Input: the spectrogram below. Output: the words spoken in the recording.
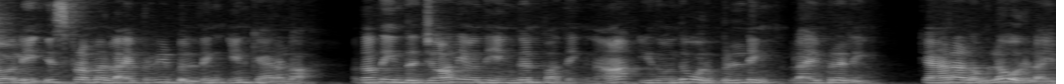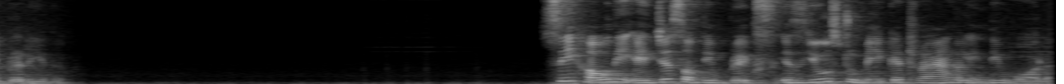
jali is from a library building in Kerala அதாவது இந்த ஜாலி வந்து எங்கன்னு பார்த்தீங்கன்னா இது வந்து ஒரு பில்டிங் லைப்ரரி கேரளாவில் உள்ள ஒரு லைப்ரரி இது. See how the edges of the bricks is use to make a triangle in the wall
